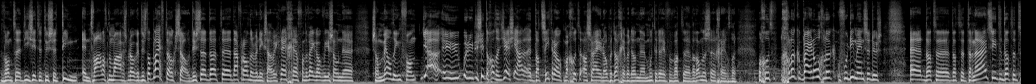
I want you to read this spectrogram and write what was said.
Want eh, die zitten tussen 10 en 12 normaal gesproken. Dus dat blijft ook zo. Dus dat, eh, daar veranderen we niks aan. Ik kreeg eh, van de week ook weer zo'n zo'n melding van... Ja, er zit toch altijd jazz? Ja, dat zit er ook. Maar goed, als wij een open dag hebben... dan moet er even wat, wat anders geregeld worden. Maar goed, geluk bij een ongeluk voor die mensen dus... dat, dat het er naar uitziet dat het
